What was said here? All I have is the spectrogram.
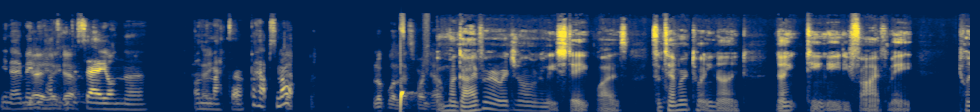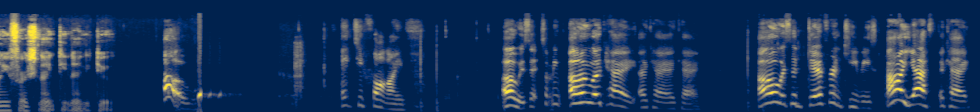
you know, maybe Yeah, he yeah, had something yeah. to say on the on the matter. Perhaps not. Look, well, let's find out. MacGyver original release date was September 29, 1985, May 21st, 1992. Oh. 85. Oh, is it something? Oh, okay, okay, okay. Oh, it's a different TV. Ah, yes, okay.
